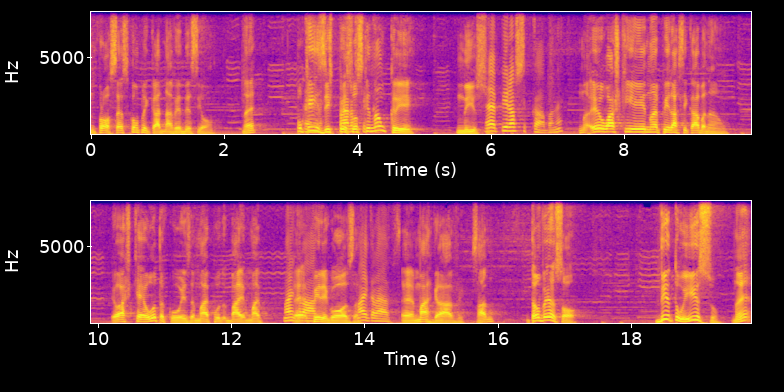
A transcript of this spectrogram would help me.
um processo complicado na vida desse homem, né? Porque É, existem pessoas que não crêem nisso. É Piracicaba, né? Eu acho que não é Piracicaba, não. Eu acho que é outra coisa, mais, mais, mais, Mais é, grave. perigosa. Mais grave. É, mais grave, sabe? Então veja só. Dito isso, né?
